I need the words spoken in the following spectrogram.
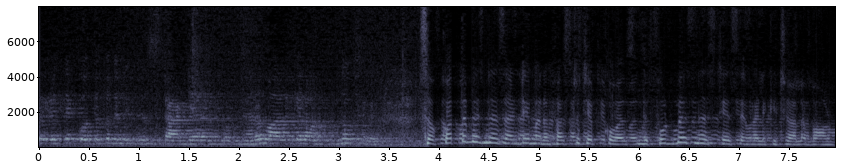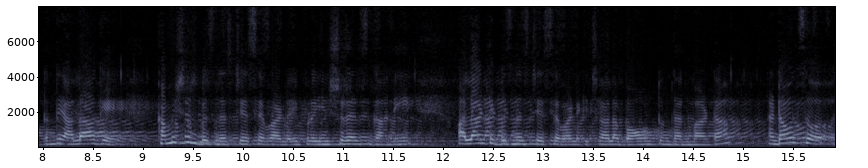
ఎవరైతే కొత్త కొత్త స్టార్ట్ చేయాలనుకుంటున్నారో వాళ్ళకి ఎలా ఉంటుందో ఒకసారి. సో కొత్త బిజినెస్ అంటే మనం ఫస్ట్ చెప్పుకోవాల్సింది ఫుడ్ బిజినెస్ చేసే వాళ్ళకి చాలా బాగుంటుంది అలాగే కమిషన్ బిజినెస్ చేసే వాళ్ళు ఇప్పుడు ఇన్సూరెన్స్ కానీ అలాంటి బిజినెస్ చేసే వాళ్ళకి చాలా బాగుంటుంది అనమాట అండ్ ఆల్సో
